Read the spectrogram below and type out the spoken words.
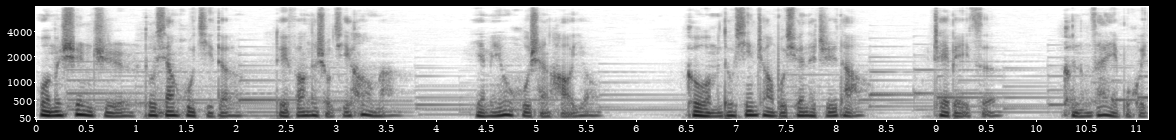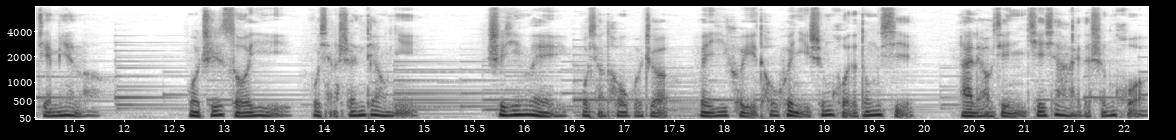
我们甚至都相互记得对方的手机号码，也没有互删好友，可我们都心照不宣的知道，这辈子。”可能再也不会见面了。我之所以不想删掉你，是因为我想透过这唯一可以偷窥你生活的东西，来了解你接下来的生活。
